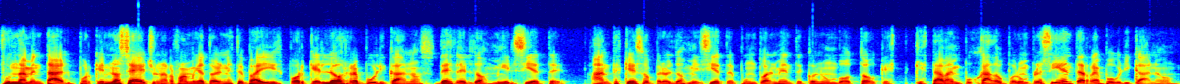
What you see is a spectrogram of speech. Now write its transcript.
fundamental porque no se ha hecho una reforma migratoria en este país porque los republicanos desde el 2007 antes que eso, pero el 2007 puntualmente con un voto que, estaba empujado por un presidente republicano,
